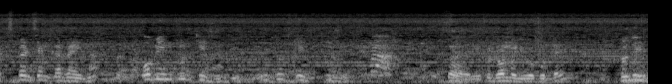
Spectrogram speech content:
एक्सपेंशन कर रहे हैं ना वो भी इंक्लूड कीजिए इंक्लूड कीजिए sir if you don't mind you good day Pradeep,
